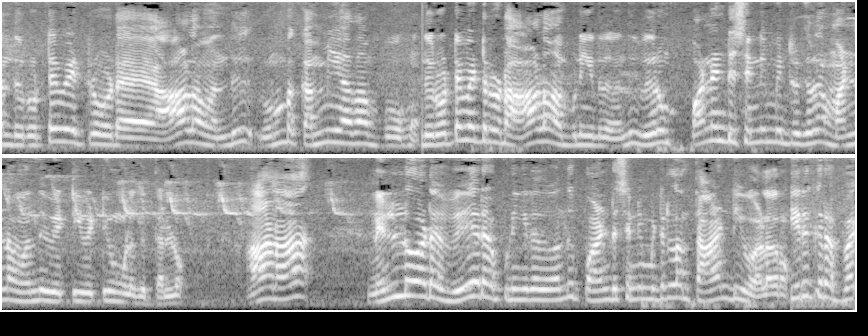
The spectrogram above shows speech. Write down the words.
அந்த ரொட்டவேட்டரோட ஆழம் வந்து ரொம்ப கம்மியாக தான் போகும். இந்த ரொட்டவேட்டரோட ஆழம் அப்படிங்கிறது வந்து வெறும் பன்னெண்டு சென்டிமீட்டருக்கு தான் மண்ணை வந்து வெட்டி வெட்டி உங்களுக்கு தள்ளும். ஆனால் நெல்லோட வேர் அப்படிங்கிறது வந்து பன்னெண்டு சென்டிமீட்டர்லாம் தாண்டி வளரும். இருக்கிறப்ப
